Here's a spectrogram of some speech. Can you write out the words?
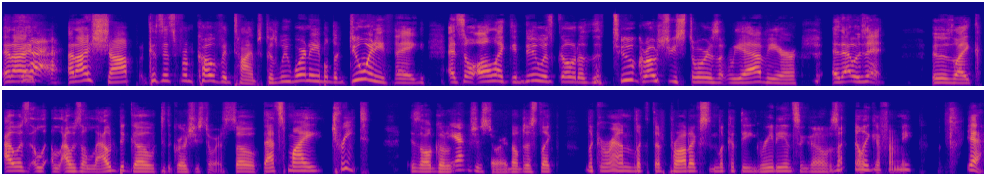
and I yeah. and I shop because it's from COVID times because we weren't able to do anything, and so all I could do was go to the two grocery stores that we have here, and that was it it was like I was I was allowed to go to the grocery store. So that's my treat. Is I'll go to yeah. the grocery store and I'll just like look around, look at the products and look at the ingredients and go, is that really good for me? Yeah.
